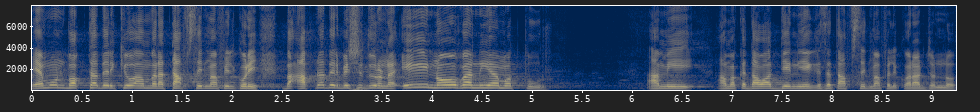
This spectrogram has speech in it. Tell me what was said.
এমন বক্তাদেরকেও আমরা তাফসির মাহফিল করি। বা আপনাদের বেশি দূরে না, এই নওগাঁ নিয়ামতপুর। আমি আমাকে দাওয়াত দিয়ে নিয়ে গেছে তাফসির মাহফিল করার জন্য।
